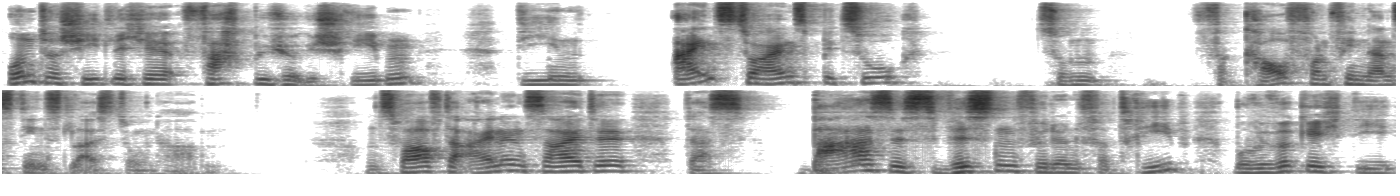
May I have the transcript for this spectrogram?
unterschiedliche Fachbücher geschrieben, die einen eins zu eins Bezug zum Verkauf von Finanzdienstleistungen haben. Und zwar auf der einen Seite das Basiswissen für den Vertrieb, wo wir wirklich die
